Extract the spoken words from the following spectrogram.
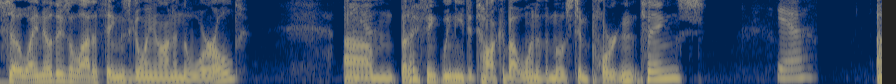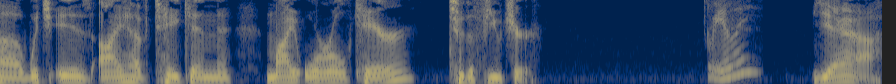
So I know there's a lot of things going on in the world, um, but I think we need to talk about one of the most important things, Yeah. uh, which is I have taken my oral care to the future. Really? Yeah.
